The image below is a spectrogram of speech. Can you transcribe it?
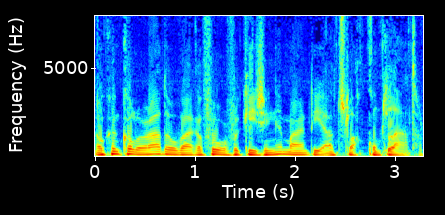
Ook in Colorado waren voorverkiezingen, maar die uitslag komt later.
